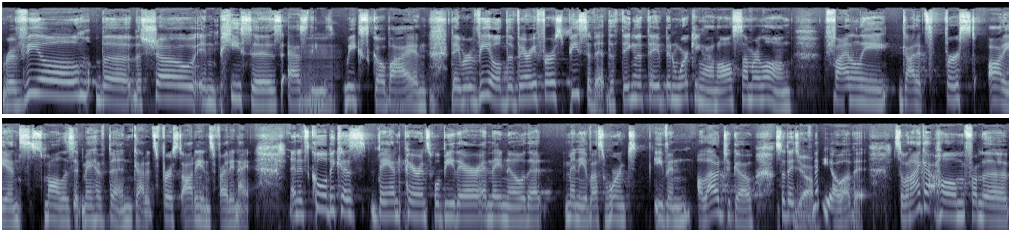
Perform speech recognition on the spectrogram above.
reveal the the show in pieces as mm. these weeks go by and they revealed the very first piece of it. The thing that they've been working on all summer long finally got its first audience, small as it may have been, got its first audience Friday night. And it's cool because band parents will be there and they know that many of us weren't even allowed to go. So they took Yeah. video of it. So when I got home from the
